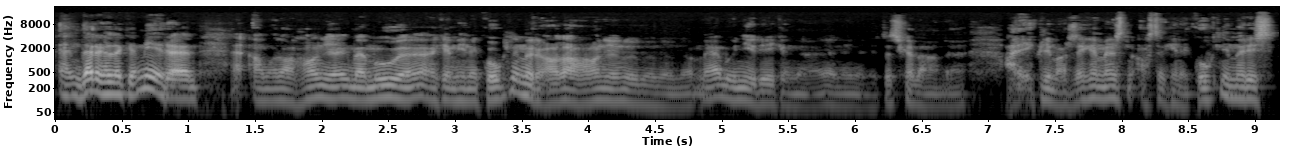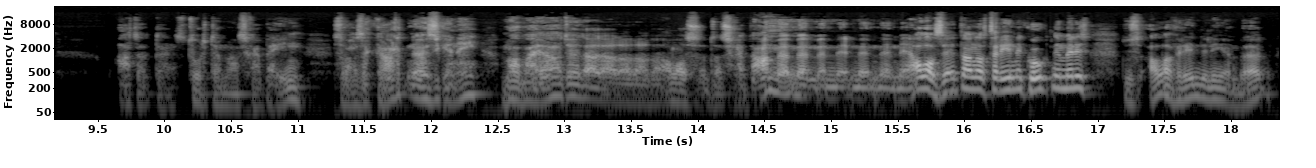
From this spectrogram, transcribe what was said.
En dergelijke meer. Uh, maar dan ga je, ik ben moe, hè. ik heb geen kook meer. Ja, dan nee, nee, nee, mij moet je niet rekenen. Nee, nee, nee, het is gedaan. Ik wil maar zeggen, mensen, als er geen kook meer is, ah, dan stort de maatschappij in. Zoals de kaartnuizen, hè. Maar, ja, dat, dat, dat, alles, dat is gedaan met, met, met, met, met alles, als er geen kook meer is. Dus alle vreemdelingen buiten.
